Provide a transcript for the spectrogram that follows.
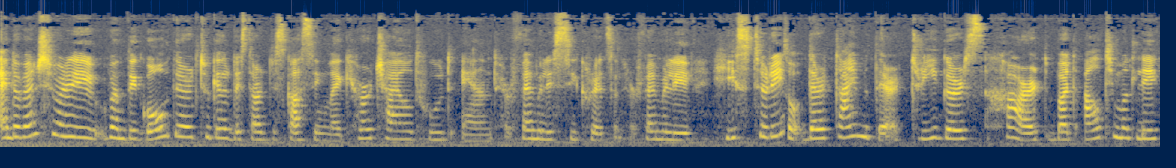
and eventually when they go there together they start discussing like her childhood and her family secrets and her family history so their time there triggers hard but ultimately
